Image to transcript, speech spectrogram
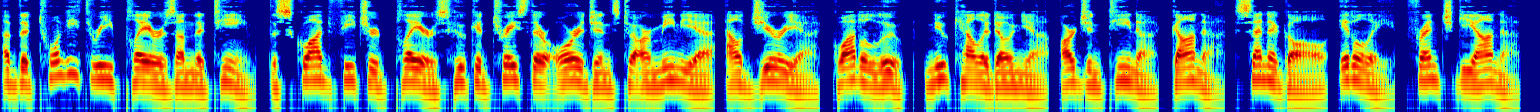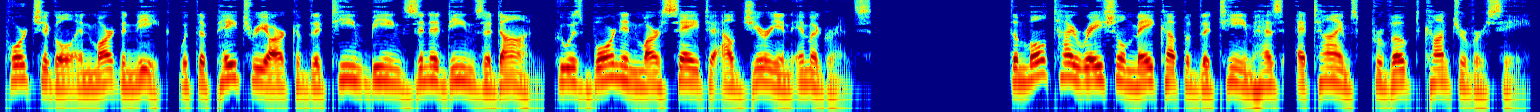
Of the 23 players on the team, the squad featured players who could trace their origins to Armenia, Algeria, Guadeloupe, New Caledonia, Argentina, Ghana, Senegal, Italy, French Guiana, Portugal and Martinique, with the patriarch of the team being Zinedine Zidane, who was born in Marseille to Algerian immigrants. The multiracial makeup of the team has, at times, provoked controversy.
